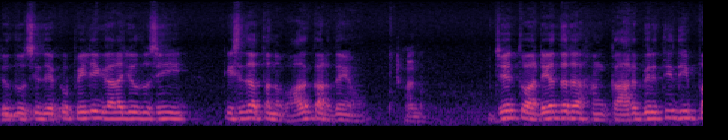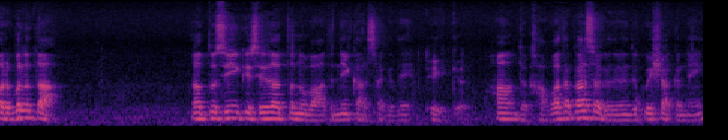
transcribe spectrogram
ਜਦੋਂ ਤੁਸੀਂ ਦੇਖੋ ਪਹਿਲੀ ਗੱਲ ਜਦੋਂ ਤੁਸੀਂ ਕਿਸੇ ਦਾ ਧੰਨਵਾਦ ਕਰਦੇ ਹੋ ਹਾਂਜੀ। ਜੇ ਤੁਹਾਡੇ ਅੰਦਰ ਹੰਕਾਰ ਬਿਰਤੀ ਦੀ ਪ੍ਰਬਲਤਾ ਤਾਂ ਤੁਸੀਂ ਕਿਸੇ ਦਾ ਧੰਨਵਾਦ ਨਹੀਂ ਕਰ ਸਕਦੇ। ਠੀਕ ਹੈ। ਹਾਂ ਦਿਖਾਵਾ ਤਾਂ ਕਰ ਸਕਦੇ ਹੋ ਇਹਦੇ ਕੋਈ ਸ਼ੱਕ ਨਹੀਂ।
